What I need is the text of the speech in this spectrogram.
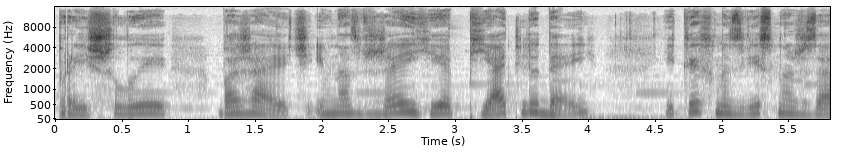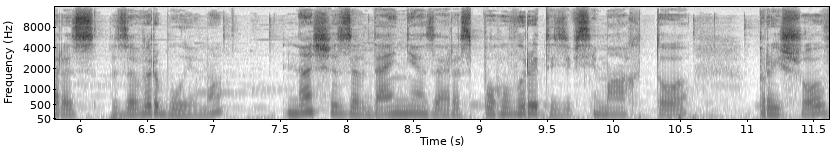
прийшли бажаючі. І в нас вже є п'ять людей, яких ми, звісно ж, зараз завербуємо. Наше завдання зараз поговорити зі всіма, хто прийшов,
